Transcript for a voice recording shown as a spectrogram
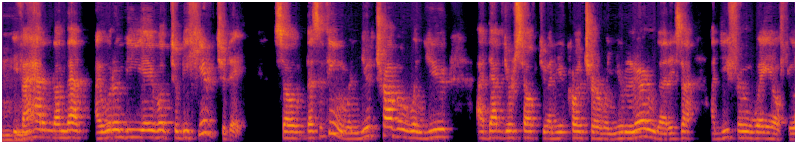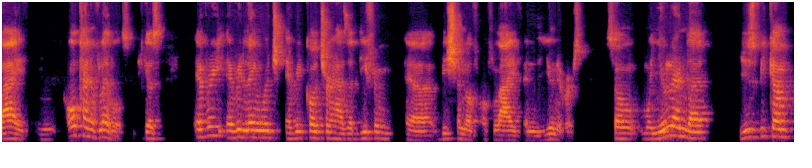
Mm-hmm. If I hadn't done that, I wouldn't be able to be here today. So that's the thing. When you travel, when you adapt yourself to a new culture, when you learn that it's a, a different way of life, all kind of levels, because every every language, every culture has a different uh, vision of, of life and the universe. So when you learn that, you just become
